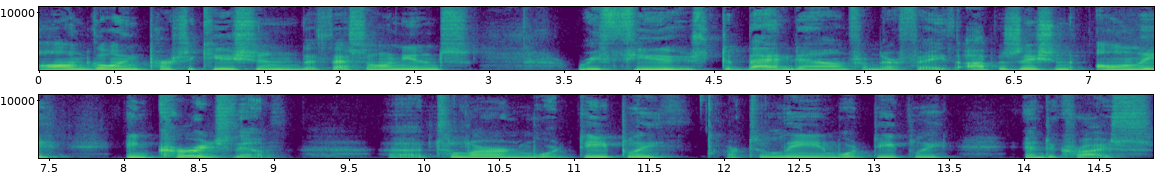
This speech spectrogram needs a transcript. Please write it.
ongoing persecution, the Thessalonians refused to back down from their faith. Opposition only encouraged them uh, to learn more deeply or to lean more deeply into Christ.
